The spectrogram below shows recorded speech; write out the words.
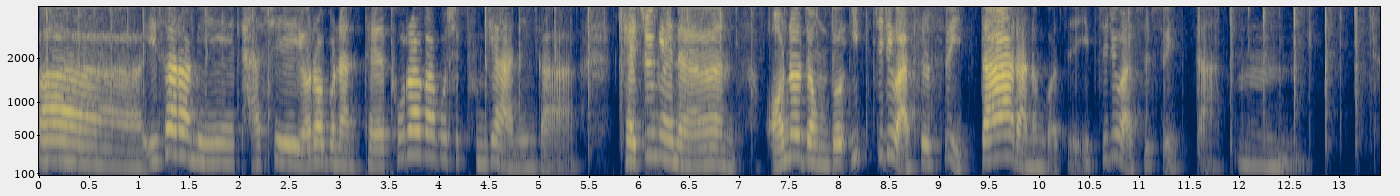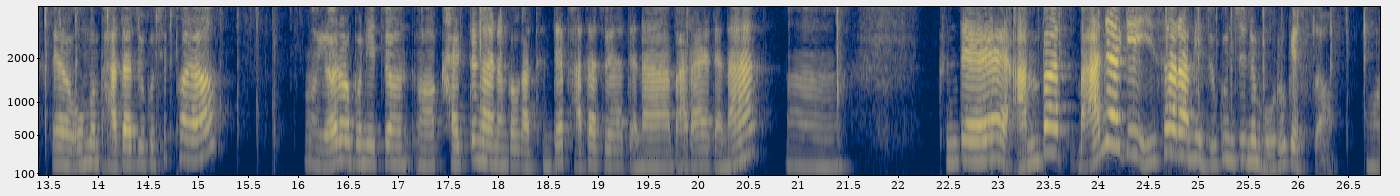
아, 이 사람이 다시 여러분한테 돌아가고 싶은 게 아닌가. 개 중에는 어느 정도 입질이 왔을 수 있다라는 거지. 입질이 왔을 수 있다. 음. 네, 오면 받아주고 싶어요? 어, 여러분이 좀 어, 갈등하는 것 같은데 받아줘야 되나 말아야 되나? 어. 근데 안 받, 만약에 이 사람이 누군지는 모르겠어. 어,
